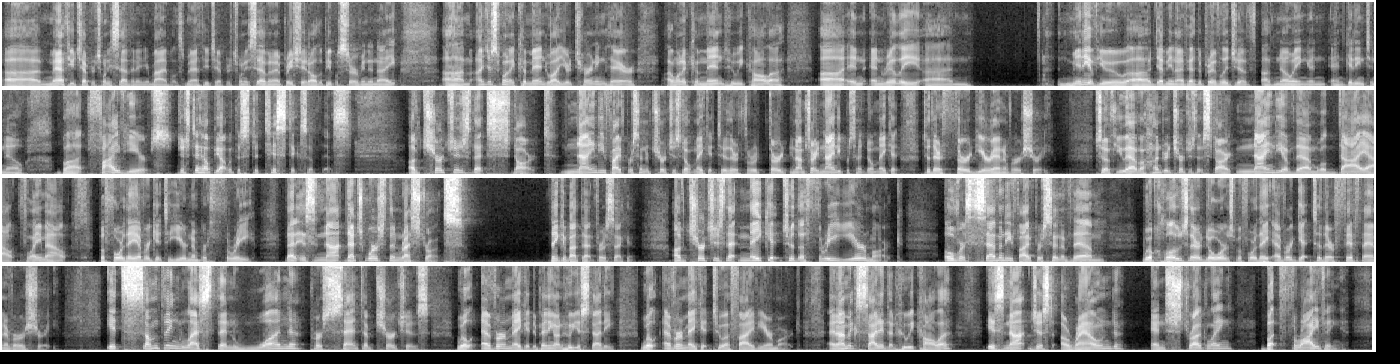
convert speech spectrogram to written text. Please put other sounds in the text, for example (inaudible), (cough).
uh, Matthew chapter 27 in your Bibles. Matthew chapter 27. I appreciate all the people serving tonight. Um, I just want to commend while you're turning there, I want to commend Huikala uh, and, and really. Um, many of you, uh, Debbie and I have had the privilege of, of knowing and, and getting to know, but five years, just to help you out with the statistics of this, of churches that start, 95% of churches don't make it to their third, I'm sorry, 90% don't make it to their third year anniversary. So if you have 100 churches that start, 90 of them will die out, flame out, before they ever get to year number three. That is not, that's worse than restaurants. Think about that for a second. Of churches that make it to the three year mark, over 75% of them will close their doors before they ever get to their fifth anniversary. It's something less than 1% of churches will ever make it, depending on who you study, will ever make it to a five year mark. And I'm excited that Huikala is not just around and struggling, but thriving.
